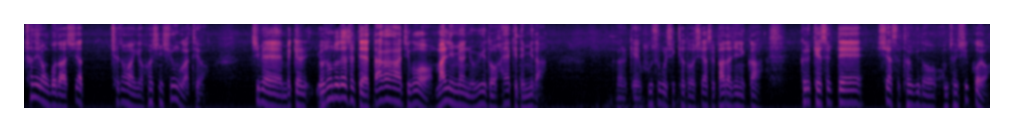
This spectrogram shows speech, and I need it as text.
천일홍보다 씨앗 최종하기가 훨씬 쉬운 것 같아요. 집에 몇 개를 요 정도 됐을 때 따가가지고 말리면 요 위도 하얗게 됩니다. 그렇게 후숙을 시켜도 씨앗을 받아지니까 그렇게 했을 때 씨앗을 털기도 엄청 쉽고요.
